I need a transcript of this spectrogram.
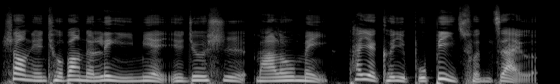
少年球棒的另一面，也就是马洛美，他也可以不必存在了。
